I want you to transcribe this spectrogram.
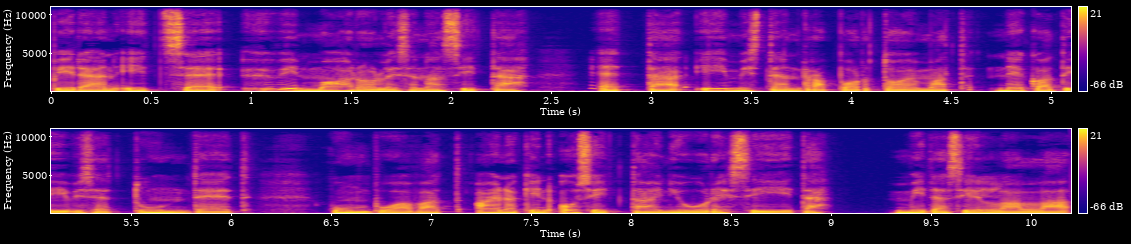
Pidän itse hyvin mahdollisena sitä, että ihmisten raportoimat negatiiviset tunteet kumpuavat ainakin osittain juuri siitä, mitä sillalla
